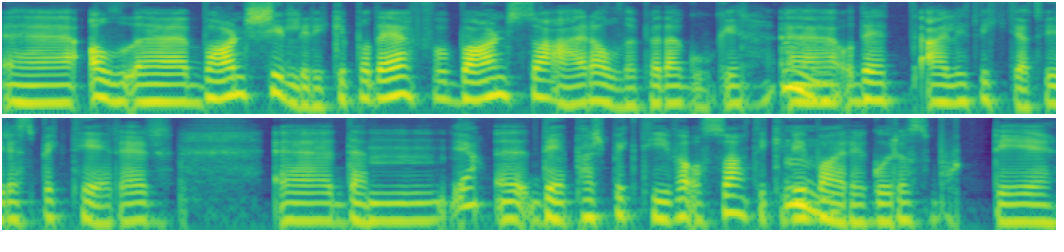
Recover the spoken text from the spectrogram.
Eh, alle, barn skiller ikke på det. For barn så er alle pedagoger. Eh, og det er litt viktig at vi respekterer eh, den, Ja. det perspektivet også. At ikke vi bare går oss bort i,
